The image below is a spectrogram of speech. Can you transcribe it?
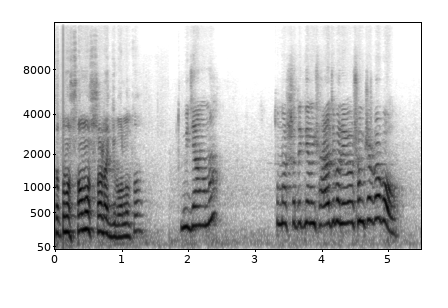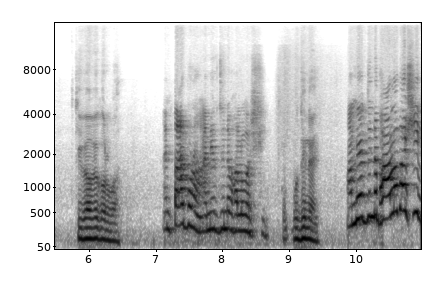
তো তোমার সমস্যাটা কি বলো তো? তুমি জানো না? তোমার সাথে কি আমি সারা জীবন এভাবে সংসার করব? কীভাবে করবা? আমি পারব না আমি একজনকে ভালোবাসি। বুদ্ধি নাই? আমি একজনকে ভালোবাসি!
